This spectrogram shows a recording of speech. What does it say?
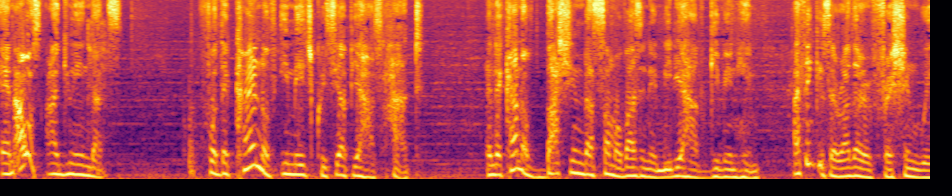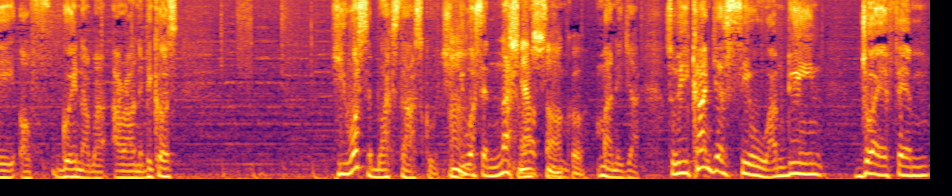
And I was arguing that for the kind of image Kwesi Appiah has had and the kind of bashing that some of us in the media have given him, I think it's a rather refreshing way of going about, around it because he was a Black Stars coach. He Mm. was a national, National team coach. manager. So he can't just say, "Oh, I'm doing Joy FM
